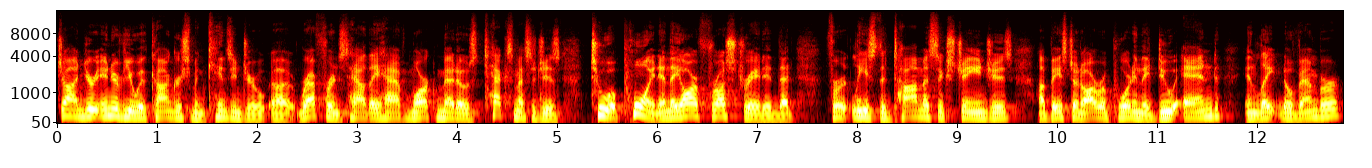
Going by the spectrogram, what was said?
John, your interview with Congressman Kinzinger uh, referenced how they have Mark Meadows' text messages to a point, and they are frustrated that for at least the Thomas exchanges, uh, based on our reporting, they do end in late November.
